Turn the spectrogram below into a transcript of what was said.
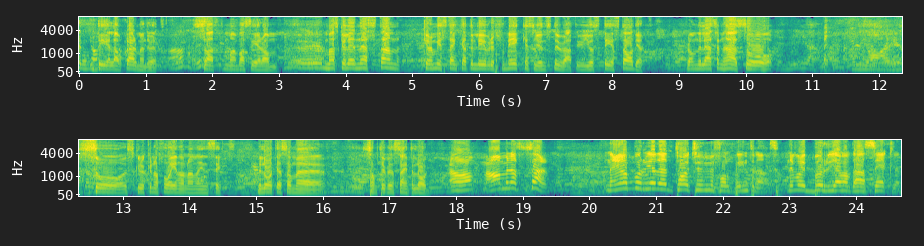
eh del av skärmen du vet. Så att man bara ser dem. Eh, man skulle nästan kunna misstänka att du lever i förnekelse just nu, att du är just det stadiet. För om du läser den här så så skulle du kunna få en och annan insikt. Det låter som, eh, som typ en scientolog. Ja, ja men alltså så här. När jag började ta itu med folk på internet, det var i början av det här seklet.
